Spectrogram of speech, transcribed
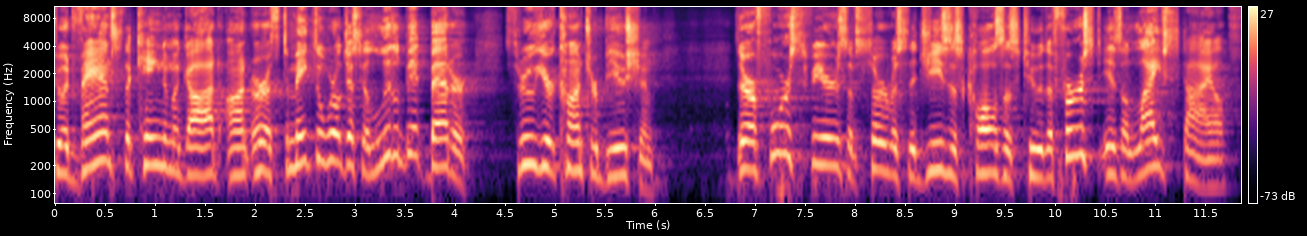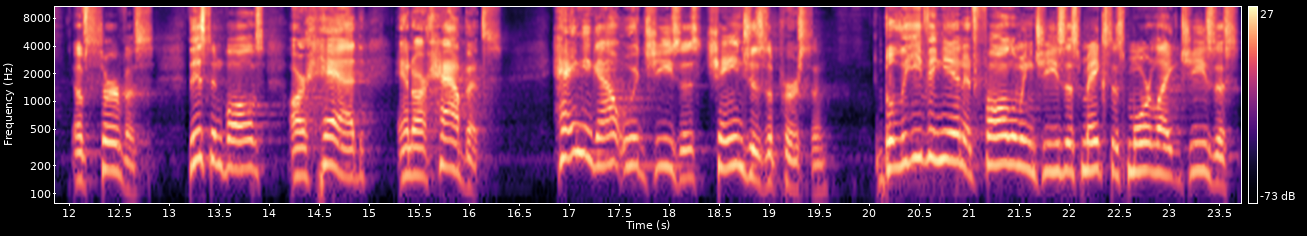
to advance the kingdom of God on earth, to make the world just a little bit better through your contribution. There are four spheres of service that Jesus calls us to. The first is a lifestyle of service. This involves our head and our habits. Hanging out with Jesus changes a person. Believing in and following Jesus makes us more like Jesus.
